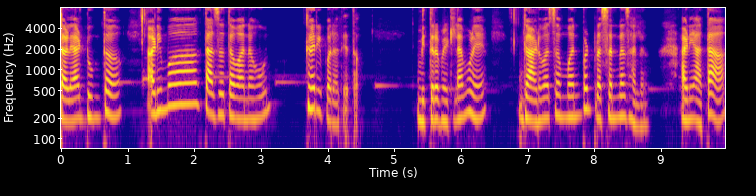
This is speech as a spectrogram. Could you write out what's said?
तळ्यात डुंबतं आणि मग ताजं तवानं होऊन घरी परत येतं. मित्र भेटल्यामुळे गाढवाचं मन पण प्रसन्न झालं आणि आता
